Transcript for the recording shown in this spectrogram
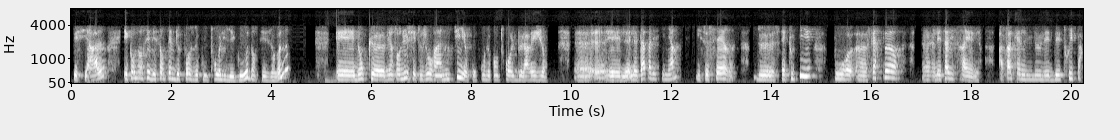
spécial et condensé des centaines de postes de contrôle illégaux dans ces zones. Et donc, euh, bien entendu, c'est toujours un outil pour prendre le contrôle de la région. Euh, l'État palestinien, se sert de cet outil pour euh, faire peur l'État d'Israël afin qu'elle ne les détruise pas.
